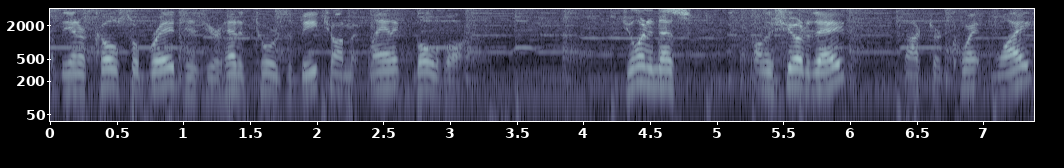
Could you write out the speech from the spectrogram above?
of the Intercoastal Bridge as you're headed towards the beach on Atlantic Boulevard. Joining us on the show today, Dr. Quinton White,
